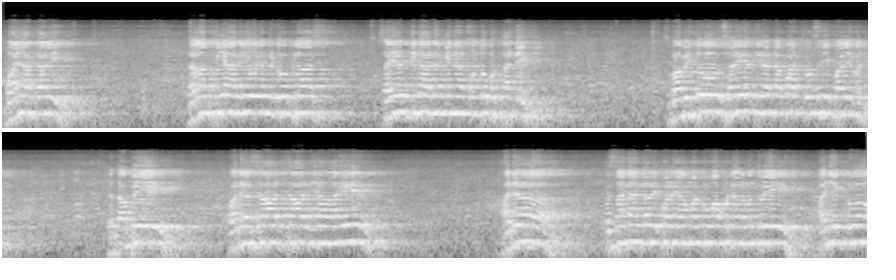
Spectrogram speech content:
banyak kali dalam PRU yang ke-12 saya tidak ada minat untuk bertanding. Sebab itu saya tidak dapat kursi parlimen. Tetapi pada saat-saat yang akhir ada pesanan daripada Berhormat Perdana Menteri Haji Ketua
